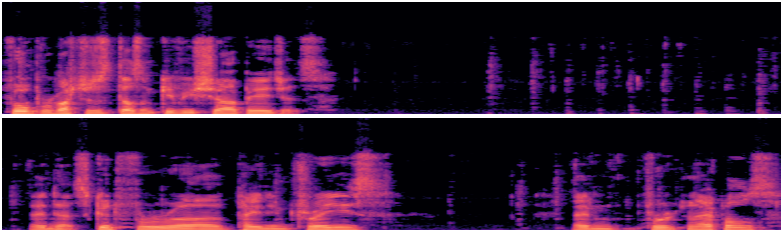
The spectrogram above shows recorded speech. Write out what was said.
Filbert brushes doesn't give you sharp edges and it's good for uh, painting trees and fruit and apples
